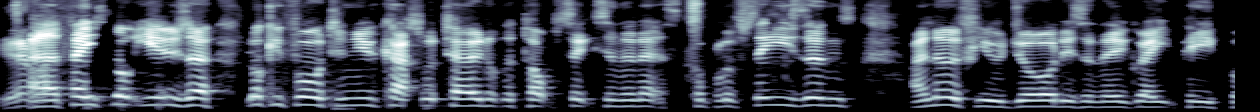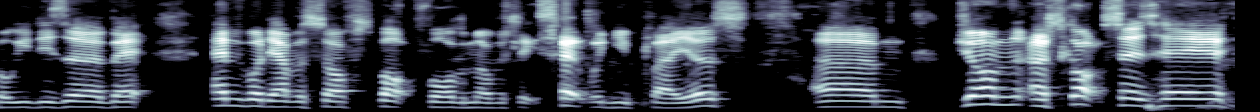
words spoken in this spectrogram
Yeah, Uh. Facebook user looking forward to Newcastle tearing up the top six in the next couple of seasons. I know a few Geordies and they're great people. You deserve it. Everybody have a soft spot for them, obviously, except when you play us. Um, John uh, Scott says here,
